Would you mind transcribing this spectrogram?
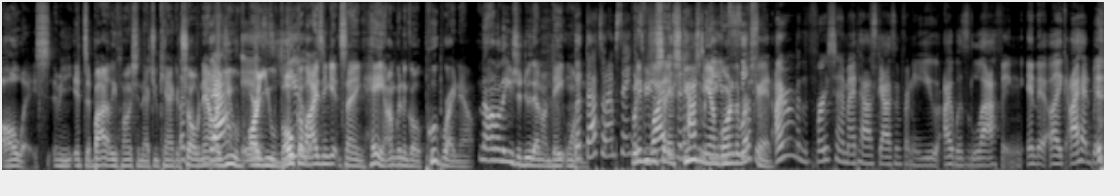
always. I mean, it's a bodily function that you can't control. Now, are you are you you. vocalizing it, saying, "Hey, I'm gonna go poop right now"? No, I don't think you should do that on date one. But that's what I'm saying. But if you just say, "Excuse me, I'm in going to the secret? restroom." I remember the first time I passed gas in front of you, I was laughing, and it, like I had been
